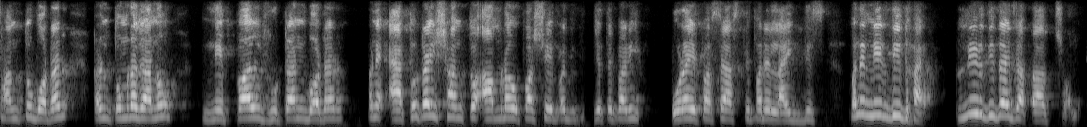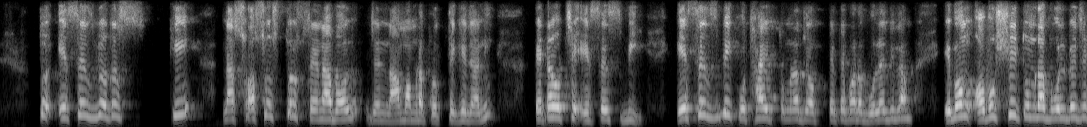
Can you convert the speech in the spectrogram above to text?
শান্ত বর্ডার কারণ তোমরা জানো নেপাল, ভুটান বর্ডার মানে এতটাই শান্ত, আমরা ওপাশে যেতে পারি, ওরা এপাশে আসতে পারে লাইক দিস মানে নির্দ্বিধায় নির্দ্বিধায় যাতায়াত চলে। তো এসএসবি ওটা কি? না, সশস্ত্র সেনাবল যে নাম আমরা প্রত্যেকে জানি, এটা হচ্ছে এসএসবি এসএসবি কোথায় তোমরা জব পেতে পারো বলে দিলাম, এবং অবশ্যই তোমরা বলবে যে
